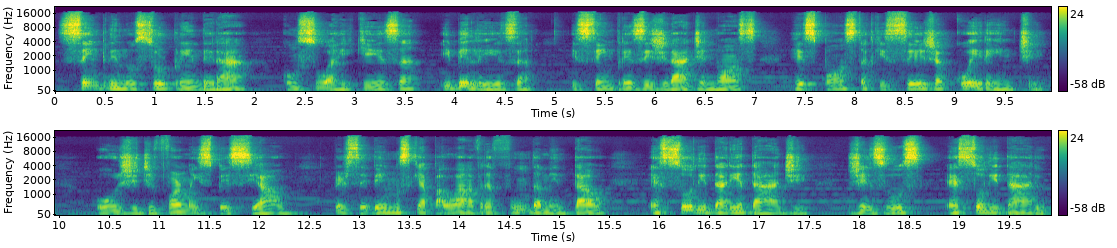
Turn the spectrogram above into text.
sempre nos surpreenderá com sua riqueza e beleza e sempre exigirá de nós resposta que seja coerente. Hoje, de forma especial, percebemos que a palavra fundamental é solidariedade. Jesus é solidário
